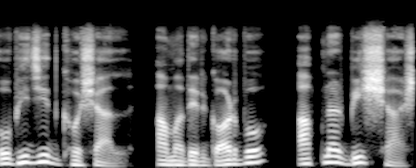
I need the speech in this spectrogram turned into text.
অভিজিৎ ঘোষাল, আমাদের গর্ব, আপনার বিশ্বাস।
